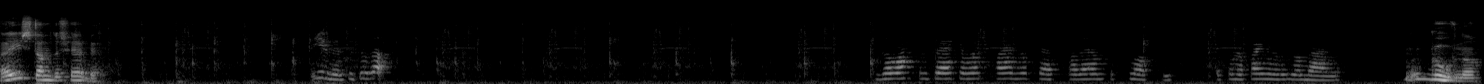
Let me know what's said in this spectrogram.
A idź tam do siebie. Idę, ty to za... Zobacz tylko jakie masz fajne te spadające klocki. Jak one fajnie wyglądają. No gówno.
